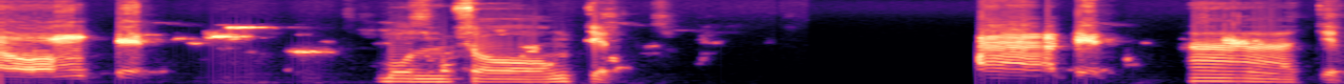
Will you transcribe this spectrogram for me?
สองเจ็ด บนสองเจ็ดห้าเจ็ดห้าเจ็ด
